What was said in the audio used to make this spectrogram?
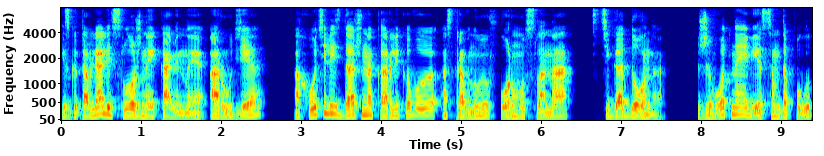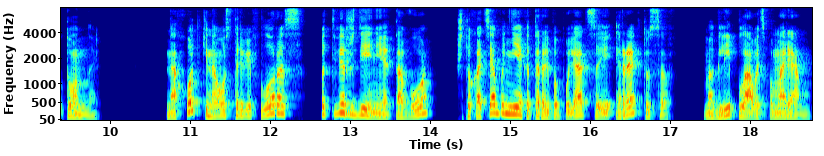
изготовляли сложные каменные орудия, охотились даже на карликовую островную форму слона стегодона, животное весом до полутонны. Находки на острове Флорес – подтверждение того, что хотя бы некоторые популяции эректусов могли плавать по морям.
